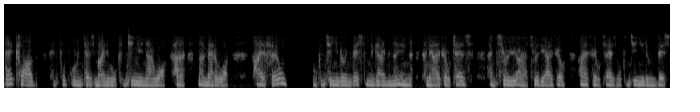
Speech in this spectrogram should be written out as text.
That club and football in Tasmania will continue no what, uh, no matter what. AFL will continue to invest in the game in the, in, in the AFL Tas and through uh, through the AFL, AFL Tas will continue to invest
